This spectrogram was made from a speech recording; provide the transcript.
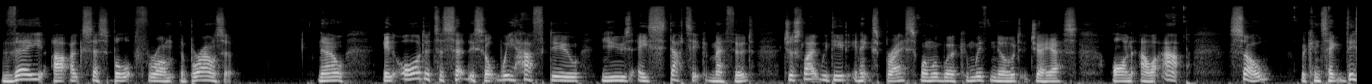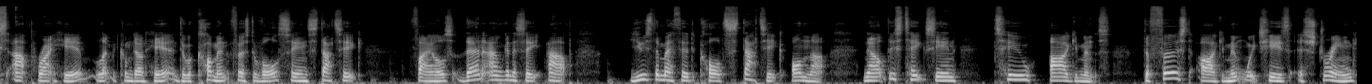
they are accessible from the browser. Now, in order to set this up, we have to use a static method, just like we did in Express when we're working with Node.js on our app. So we can take this app right here. Let me come down here and do a comment, first of all, saying static files. Then I'm going to say app, use the method called static on that. Now this takes in two arguments. The first argument, which is a string,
